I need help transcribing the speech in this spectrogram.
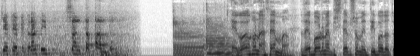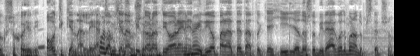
και του επιτράπησαν τα πάντα. Εγώ έχω ένα θέμα. Δεν μπορώ να πιστέψω με τίποτα το Χρυσοχοίδη. Ό,τι και να λέει. Πώς Ακόμη να και να πει πιστέψεις, τώρα ότι η ώρα είναι Εννοείται. 2 παρατέταρτο και έχει ήλιο εδώ στον Πειραιά, εγώ δεν μπορώ να το πιστέψω.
